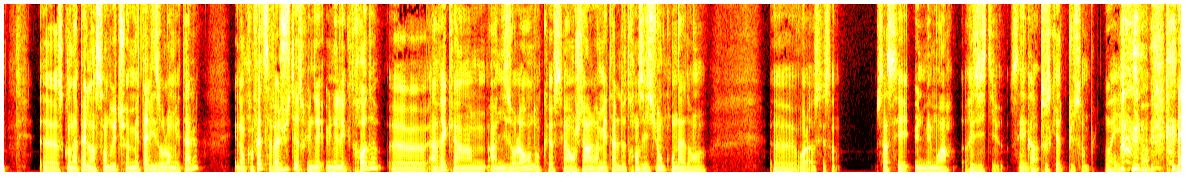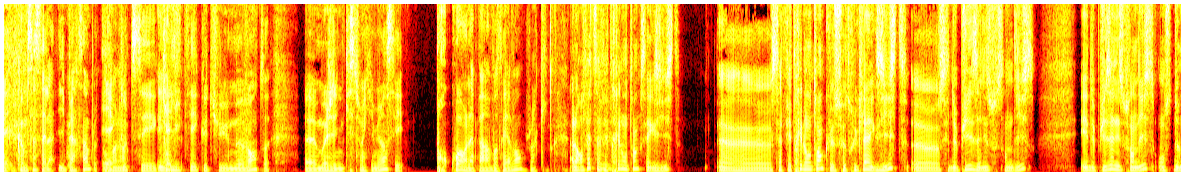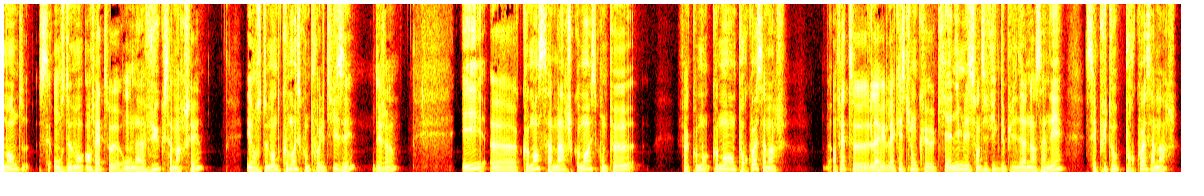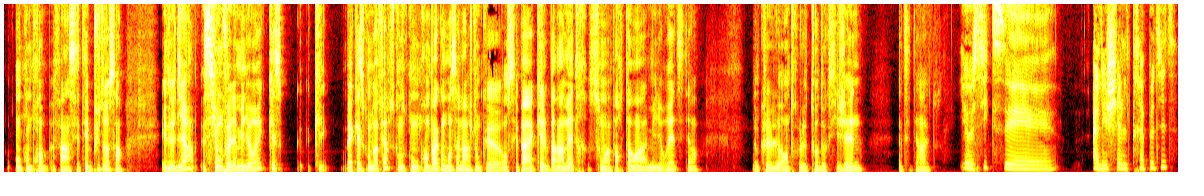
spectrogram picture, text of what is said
ce qu'on appelle un sandwich métal isolant métal. Et donc en fait, ça va juste être une, une électrode avec un, un isolant. Donc c'est en général un métal de transition qu'on a dans. voilà, c'est ça. Ça, c'est une mémoire résistive. C'est tout ce qu'il y a de plus simple. Oui, effectivement. Mais comme ça, ça a l'air hyper simple. Et avec Voilà. toutes ces Et en qualités que tu me vantes, euh, moi j'ai une question qui me vient, c'est pourquoi on l'a pas inventé avant Genre, qui- Alors en fait, ça fait très longtemps que ça existe. Euh, ça fait très longtemps que ce truc-là existe. Euh, c'est depuis les années 70. Et depuis les années 70, on se demande, on se demande, en fait, on a vu que ça marchait et on se demande comment est-ce qu'on pourrait l'utiliser déjà et comment ça marche, comment est-ce qu'on peut, enfin comment, comment, pourquoi ça marche? En fait, euh, la, question que- qui anime les scientifiques depuis les dernières années, c'est plutôt pourquoi ça marche? On comprend, enfin c'était plutôt ça. Et de dire si on veut l'améliorer, qu'est-ce que- bah, qu'on doit faire? Parce qu'on comprend pas comment ça marche. Donc euh, on sait pas quels paramètres sont importants à améliorer, etc. Donc entre le taux d'oxygène, etc. et aussi que c'est à l'échelle très petite.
